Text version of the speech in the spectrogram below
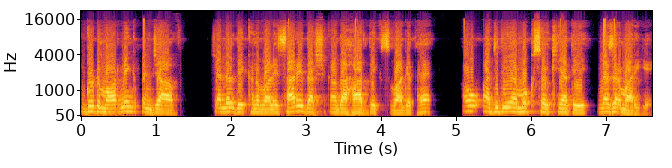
ਗੁੱਡ ਮਾਰਨਿੰਗ ਪੰਜਾਬ ਚੈਨਲ ਦੇਖਣ ਵਾਲੇ ਸਾਰੇ ਦਰਸ਼ਕਾਂ ਦਾ ਹਾਰਦਿਕ ਸਵਾਗਤ ਹੈ। ਆਓ ਅੱਜ ਦੀਆਂ ਮੁੱਖ ਸੁਰਖੀਆਂ ਤੇ ਨਜ਼ਰ ਮਾਰੀਏ।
